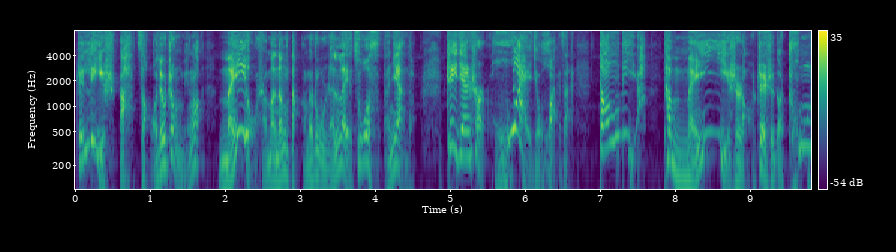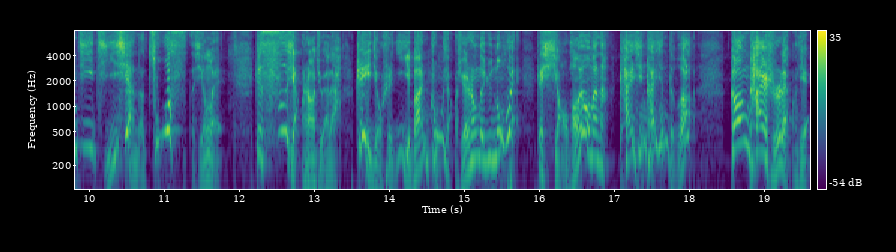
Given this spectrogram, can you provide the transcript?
这历史啊，早就证明了，没有什么能挡得住人类作死的念头。这件事儿坏就坏在当地啊。他没意识到这是个冲击极限的作死行为，这思想上觉得呀，这就是一般中小学生的运动会。这小朋友们呢，开心开心得了。刚开始两届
